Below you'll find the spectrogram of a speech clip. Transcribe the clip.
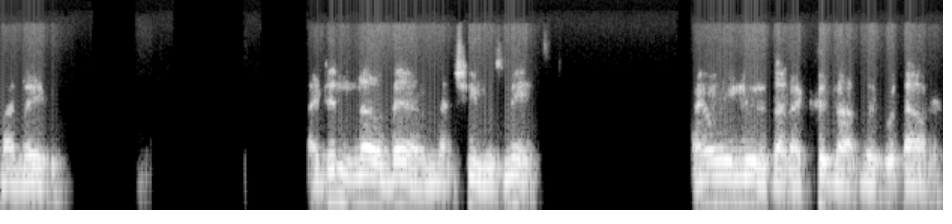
my lady. I didn't know then that she was me. I only knew that I could not live without her.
